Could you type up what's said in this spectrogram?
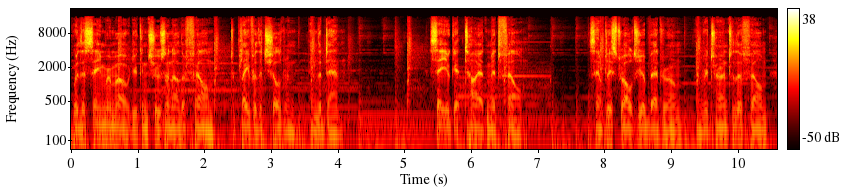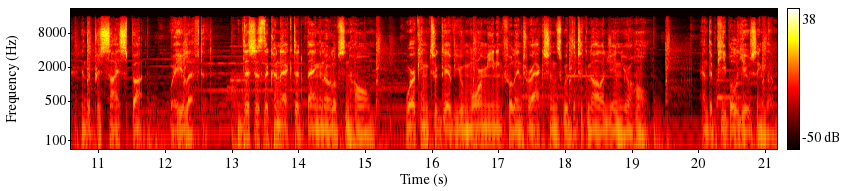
With the same remote, you can choose another film to play for the children in the den. Say you get tired mid-film. Simply stroll to your bedroom and return to the film in the precise spot where you left it. This is the connected Bang & Olufsen home, working to give you more meaningful interactions with the technology in your home and the people using them.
